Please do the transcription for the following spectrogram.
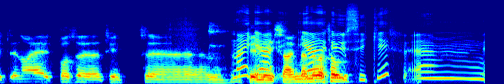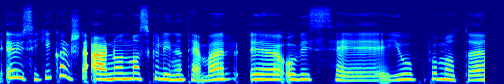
ute, nå er jeg ute på så tynt uh, Nei, tynn jeg. Men jeg er fall usikker. Um, jeg er usikker. Kanskje det er noen maskuline temaer, uh, og vi ser jo på en måte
